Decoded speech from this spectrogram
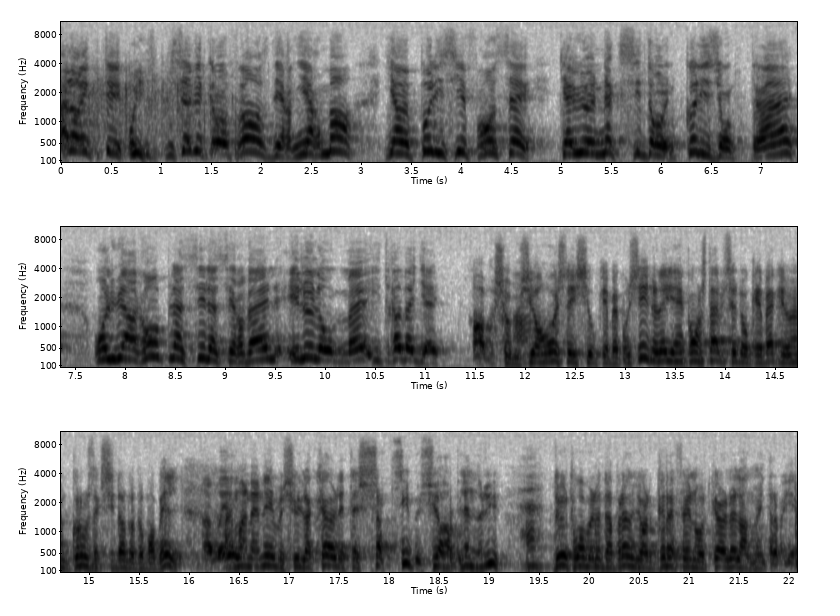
Alors écoutez, Oui. vous savez qu'en France, dernièrement, il y a un policier français qui a eu un accident, une collision de train. on lui a remplacé la cervelle et le lendemain, il travaillait. Ah, ben ça, monsieur, on voit ça ici au Québec aussi. Là, il y a un constable ici au Québec, il y a eu un gros accident d'automobile. Ah oui? À un moment donné, monsieur, le cœur était sorti, monsieur, en pleine rue. Deux, trois minutes après, ils ont greffé un autre cœur, le lendemain, il travaillait.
